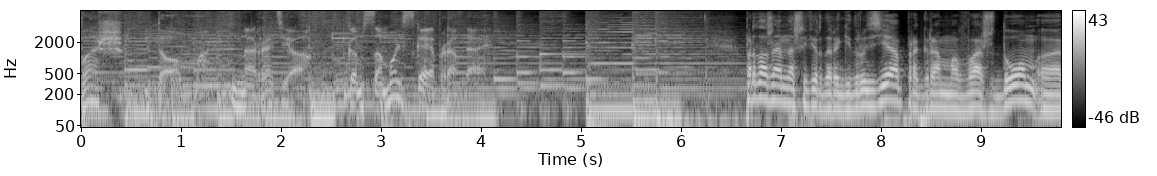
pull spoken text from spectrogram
Ваш дом на радио «Комсомольская правда». Продолжаем наш эфир, дорогие друзья. Программа «Ваш дом». Э,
